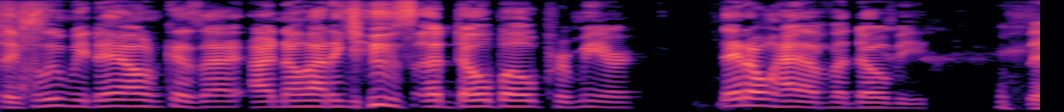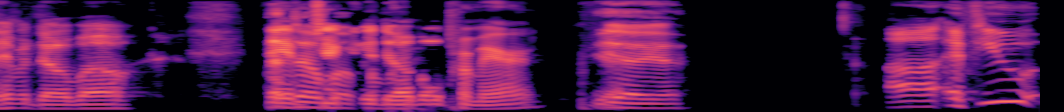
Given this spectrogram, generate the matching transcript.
They flew me down because I, I know how to use Adobe Premiere. They don't have Adobe. they have Adobo. They have Adobo chicken adobo premiere. Yeah, yeah. Uh, if you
